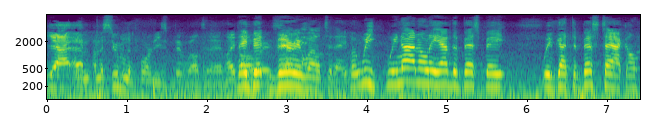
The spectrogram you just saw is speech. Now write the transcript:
yeah, I'm, I'm assuming the Porgies bit well today. Like They bit very well today. But we we not only have the best bait, we've got the best tackle,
